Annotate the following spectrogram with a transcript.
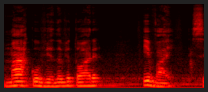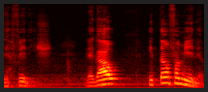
Marca o V da vitória e vai ser feliz. Legal? Então, família,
